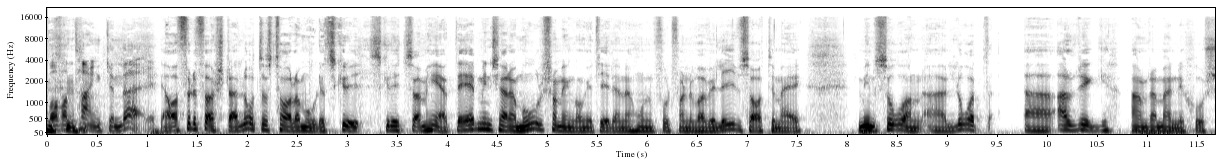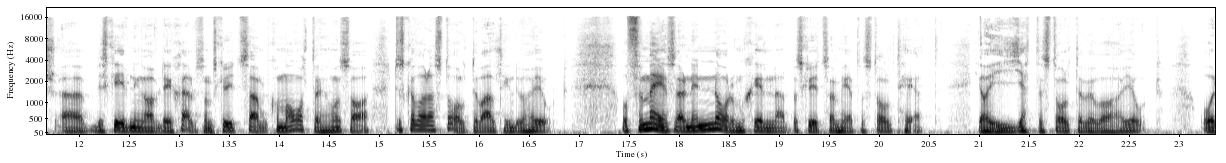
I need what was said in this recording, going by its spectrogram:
Vad var tanken där? Ja, för det första, låt oss tala om ordet skry, skrytsamhet. Det är min kära mor som en gång i tiden, när hon fortfarande var vid liv, sa till mig, min son, eh, låt Eh, aldrig andra människors uh, beskrivning av dig själv som skrytsam komma åt dig. Hon sa, du ska vara stolt över allting du har gjort. Och för mig så är det en enorm skillnad på skrytsamhet och stolthet. Jag är jättestolt över vad jag har gjort. Och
